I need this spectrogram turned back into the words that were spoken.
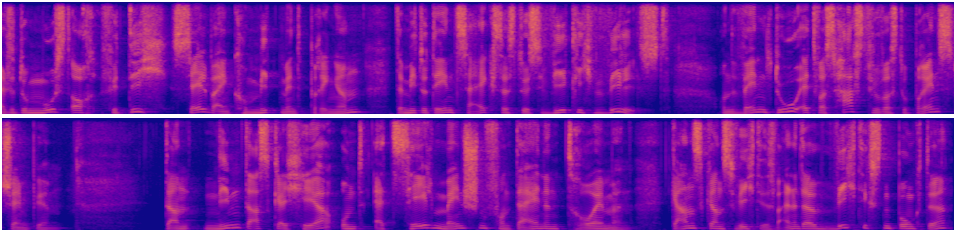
Also du musst auch für dich selber ein Commitment bringen, damit du denen zeigst, dass du es wirklich willst. Und wenn du etwas hast, für was du brennst, Champion, dann nimm das gleich her und erzähl Menschen von deinen Träumen. Ganz, ganz wichtig. Das war einer der wichtigsten Punkte,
